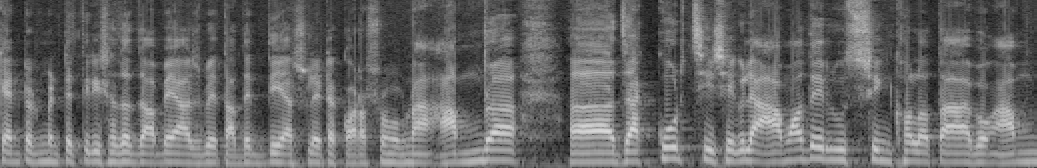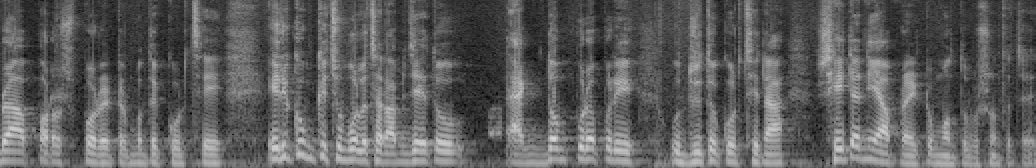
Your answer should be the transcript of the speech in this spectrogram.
ক্যান্টনমেন্টে তিরিশ হাজার যাবে, আসবে, তাদের দিয়ে আসলে এটা করা সম্ভব না। আমরা যা করছি সেগুলো আমাদের উচ্ছৃঙ্খলতা এবং আমরা পরস্পর এটার মধ্যে করছি। এরকম কিছু বলেছেন। আমি যেহেতু একদম পুরোপুরি উদ্ধৃত করছি না সেটা নিয়ে আপনার একটু মন্তব্য শুনতে চাই।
